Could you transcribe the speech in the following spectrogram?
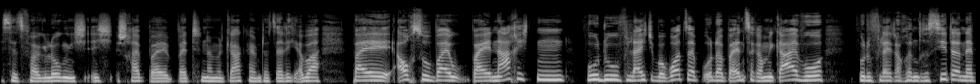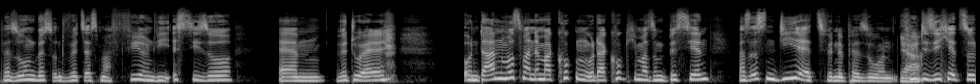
ist jetzt voll gelogen, ich, ich schreibe bei, bei Tinder mit gar keinem tatsächlich, aber bei, auch so bei, bei Nachrichten, wo du vielleicht über WhatsApp oder bei Instagram, egal wo, wo du vielleicht auch interessiert an der Person bist und willst erstmal fühlen, wie ist die so, ähm, virtuell. Und dann muss man immer gucken, oder gucke ich immer so ein bisschen, was ist denn die jetzt für eine Person? Ja. Fühlt die sich jetzt so,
